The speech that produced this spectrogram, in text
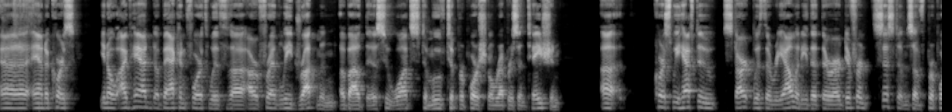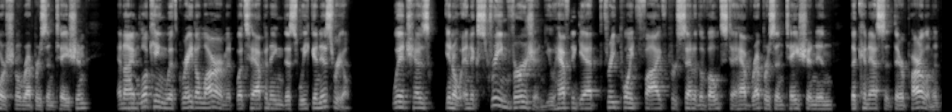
Uh, and of course, you know, I've had a back and forth with uh, our friend Lee Drutman about this, who wants to move to proportional representation. Uh, of course, we have to start with the reality that there are different systems of proportional representation. And I'm looking with great alarm at what's happening this week in Israel, which has, you know, an extreme version. You have to get 3.5% of the votes to have representation in the Knesset, their parliament.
